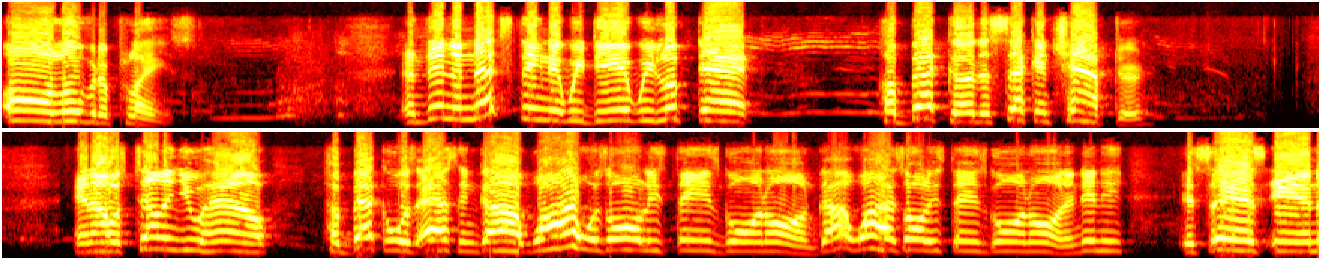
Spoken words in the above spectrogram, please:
all over the place. And then the next thing that we did, we looked at Habakkuk, the second chapter. And I was telling you how Habakkuk was asking God, why was all these things going on? God, why is all these things going on? And then he, it says in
